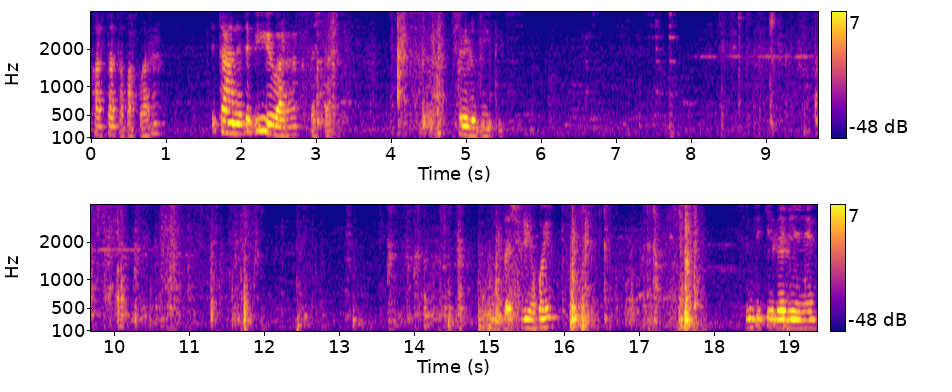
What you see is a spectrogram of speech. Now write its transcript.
Pasta tabakları. Bir tane de büyüğü var arkadaşlar. Şöyle büyük. Bunu da şuraya koyayım. Şimdi gelelim.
